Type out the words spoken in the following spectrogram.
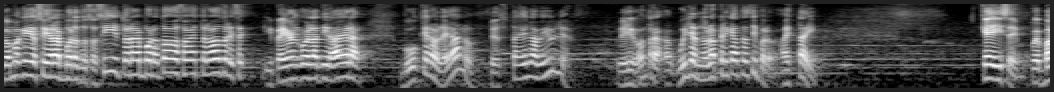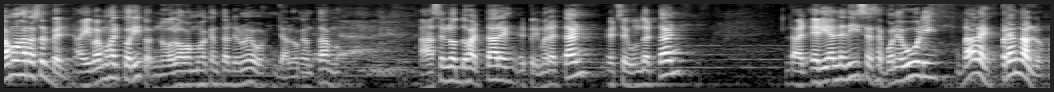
¿Cómo que yo soy el alborotoso? Sí, tú eres alborotoso, esto, lo otro. Y, pegan con la tiradera. Búsquelo, léalo. Eso está ahí en la Biblia. Y dije, otra, William, no lo explicaste así, pero ahí está ahí. ¿Qué dicen? Pues vamos a resolver. Ahí vamos al corito. No lo vamos a cantar de nuevo, ya lo cantamos. Hacen los dos altares, el primer altar, el segundo altar. Ariel le dice, se pone bully, dale, préndanlo.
